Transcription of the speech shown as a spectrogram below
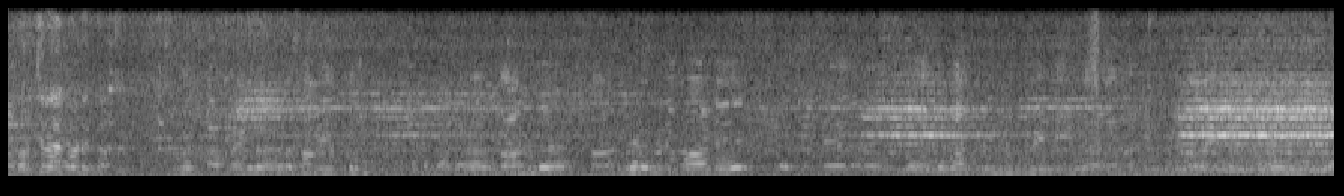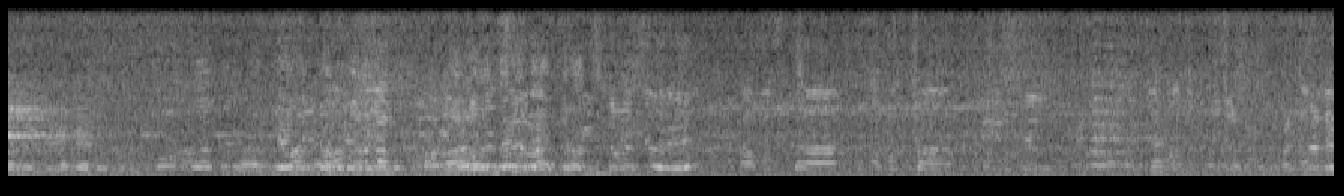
കുറച്ച് ബാക്കോട്ട് സമയത്തും താങ്കൾ നിലപാട് പിന്നെ ലോക താല്പര്യങ്ങൾക്ക് ദേശീയ പെട്ടെന്ന്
